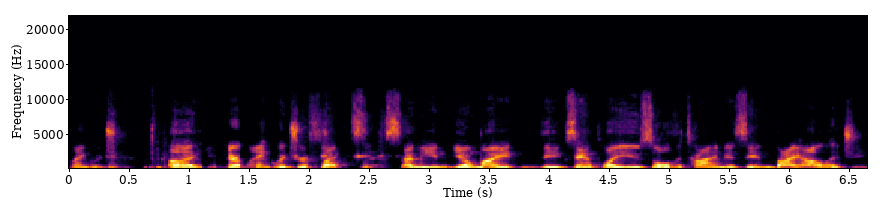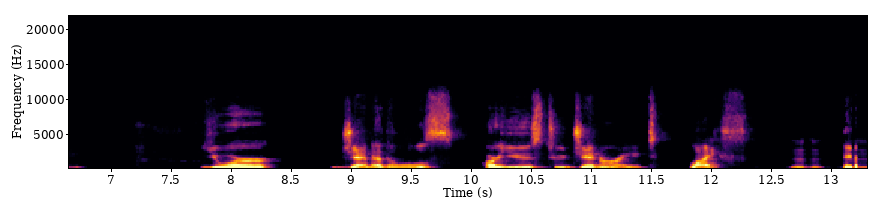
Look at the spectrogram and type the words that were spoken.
language, uh, even our language reflects this. I mean, you know, my the example I use all the time is in biology. Your genitals are used to generate life. Mm-hmm. They're mm-hmm.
